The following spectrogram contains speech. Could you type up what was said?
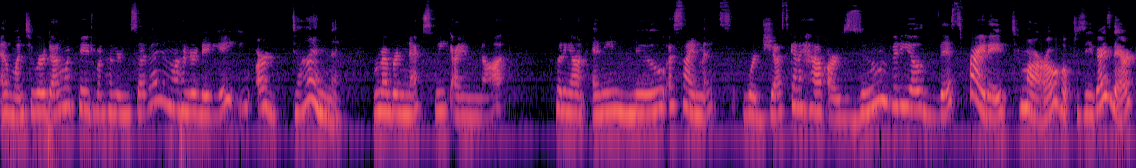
And once you are done with page 107 and 188, you are done. Remember, next week I am not putting out any new assignments. We're just going to have our Zoom video this Friday, tomorrow. Hope to see you guys there.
